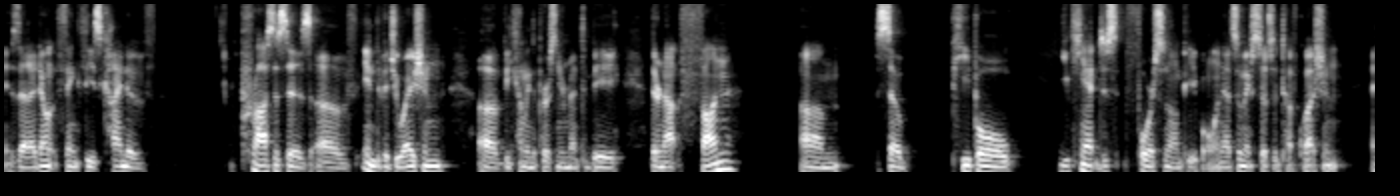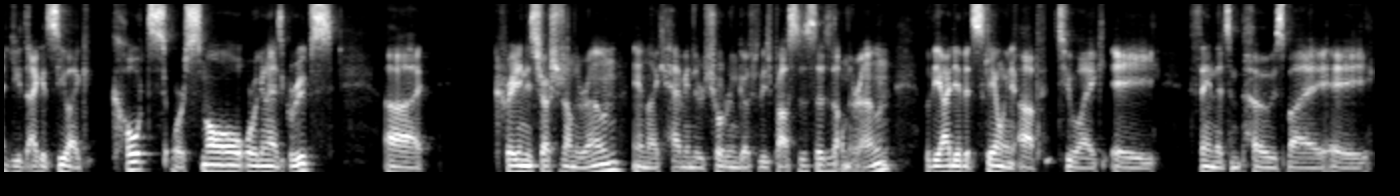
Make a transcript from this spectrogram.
is that i don't think these kind of processes of individuation of becoming the person you're meant to be. They're not fun. Um, so people you can't just force it on people. And that's what makes such a tough question. I could, I could see like cults or small organized groups uh, creating these structures on their own and like having their children go through these processes on their own. But the idea of it scaling up to like a thing that's imposed by a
